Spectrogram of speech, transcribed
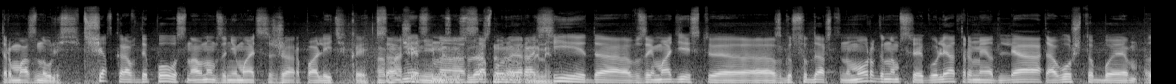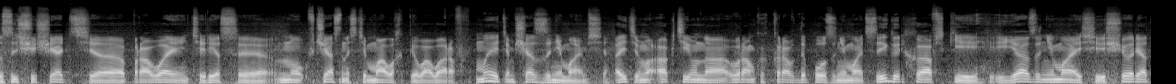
тормознулись. Сейчас Крафт-депо в основном занимается жар-политикой. Совместно с опорой России, да, взаимодействие с государственным органом, с регуляторами для того, чтобы защищать э, права и интересы, ну, в частности, малых пивоваров. Мы этим сейчас занимаемся. Этим активно в рамках Крафт-депо занимается Игорь Хавский, и я занимаюсь, и еще ряд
